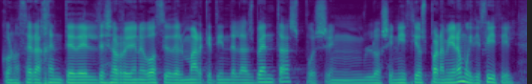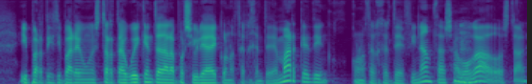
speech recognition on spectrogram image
conocer a gente del desarrollo de negocio, del marketing, de las ventas, pues en los inicios para mí era muy difícil. Y participar en un Startup Weekend te da la posibilidad de conocer gente de marketing, conocer gente de finanzas, abogados, tal,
